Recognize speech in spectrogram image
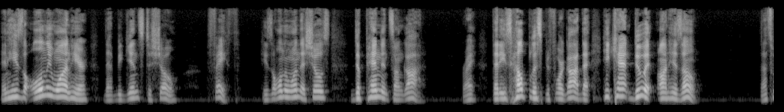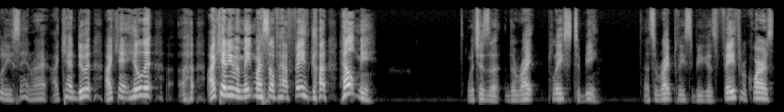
And he's the only one here that begins to show faith. He's the only one that shows dependence on God, right? That he's helpless before God, that he can't do it on his own. That's what he's saying, right? I can't do it. I can't heal it. Uh, I can't even make myself have faith. God, help me. Which is a, the right place to be. That's the right place to be because faith requires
